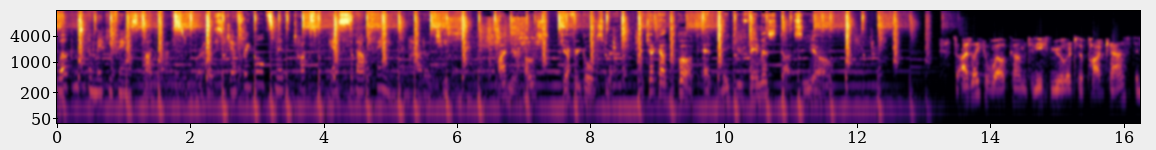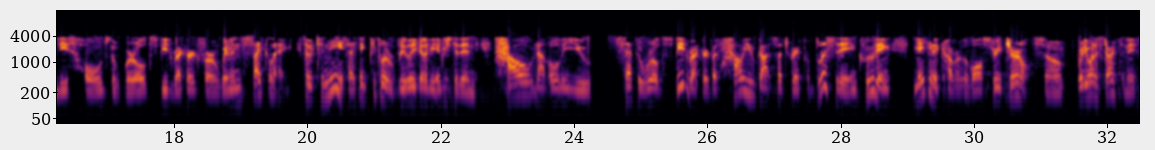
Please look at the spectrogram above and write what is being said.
Welcome to the Make You Famous podcast, where host Jeffrey Goldsmith talks with guests about fame and how to achieve it. I'm your host, Jeffrey Goldsmith, and check out the book at makeyoufamous.co. So I'd like to welcome Denise Mueller to the podcast. Denise holds the world speed record for women's cycling. So Denise, I think people are really going to be interested in how not only you set the world speed record, but how you got such great publicity, including making the cover of the Wall Street Journal. So where do you want to start, Denise?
